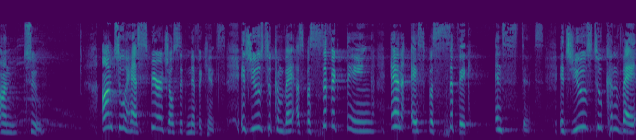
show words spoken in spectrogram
unto. Unto has spiritual significance. It's used to convey a specific thing in a specific instance. It's used to convey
